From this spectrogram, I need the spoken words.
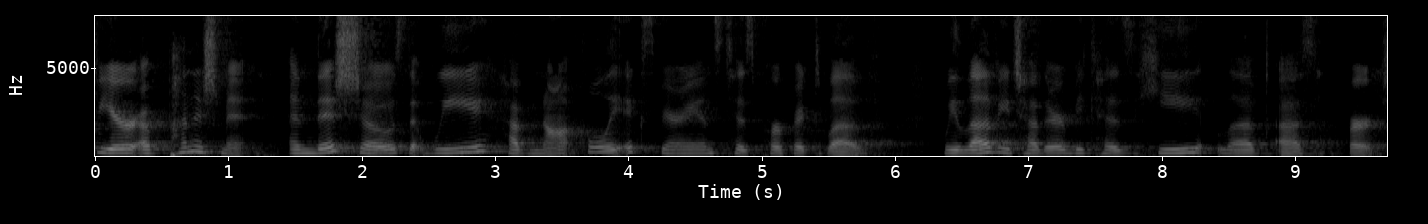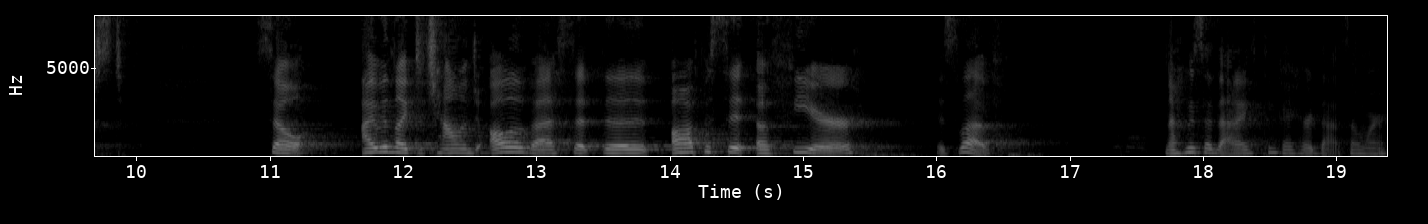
fear of punishment. And this shows that we have not fully experienced his perfect love. We love each other because he loved us first. So I would like to challenge all of us that the opposite of fear is love. Now, who said that? I think I heard that somewhere.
